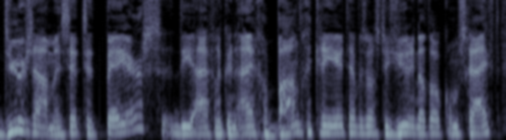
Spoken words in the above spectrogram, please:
duurzame ZZP'ers... die eigenlijk hun eigen baan gecreëerd hebben, zoals de jury dat ook omschrijft.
